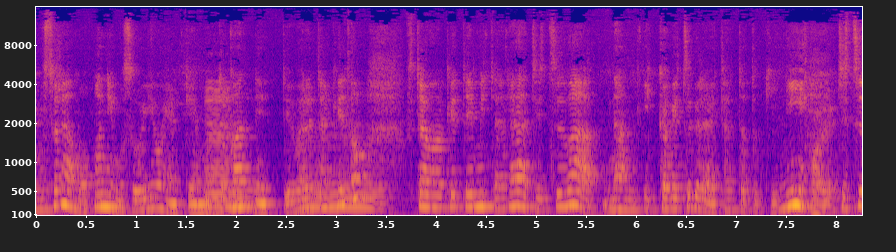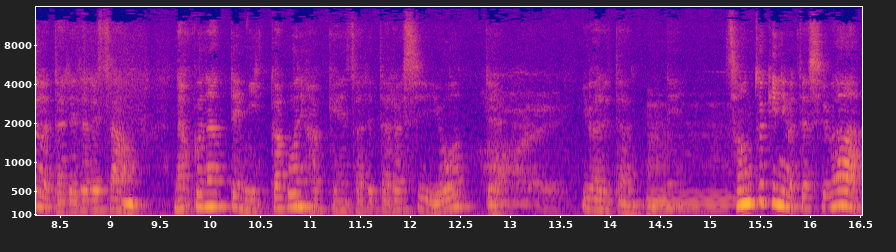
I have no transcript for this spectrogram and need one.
もうそれはもう本人もそう言うんやけん待っとかんねって言われたけど、うん。蓋を開けてみたら実は何1ヶ月ぐらい経った時にはい。実は誰々さん亡くなって3日後に発見されたらしいよって言われたんうね、ん。その時に私は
